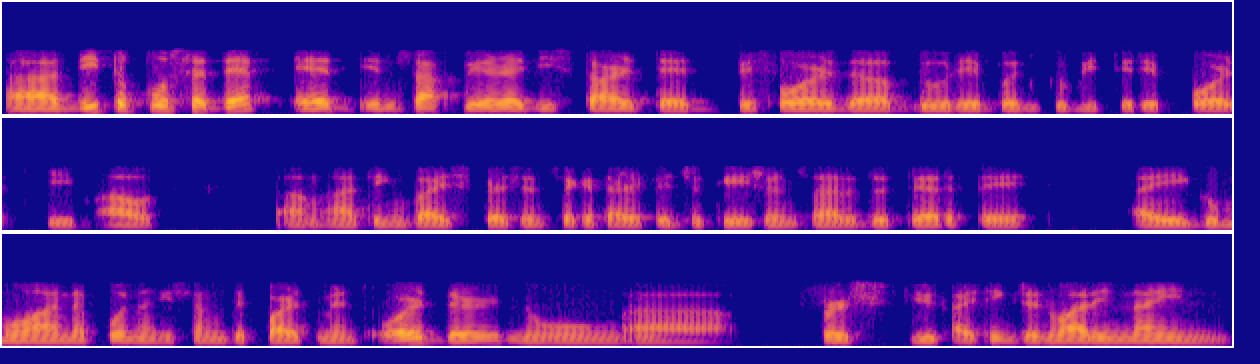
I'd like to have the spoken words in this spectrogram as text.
Uh, dito po sa DepEd, in fact, we already started before the Blue Ribbon Committee report came out. Ang ating Vice President Secretary of Education, Sara Duterte, ay gumawa na po ng isang department order noong uh, first, I think January 9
